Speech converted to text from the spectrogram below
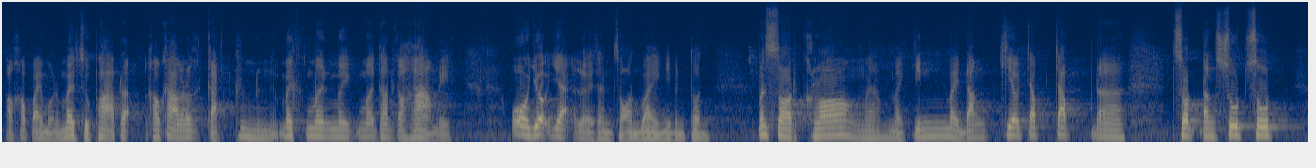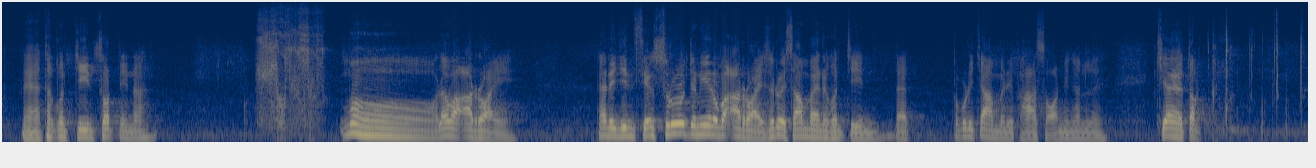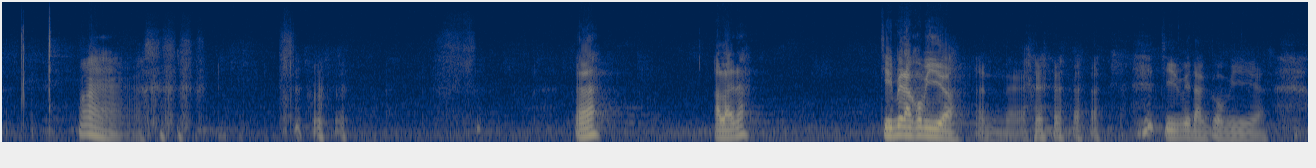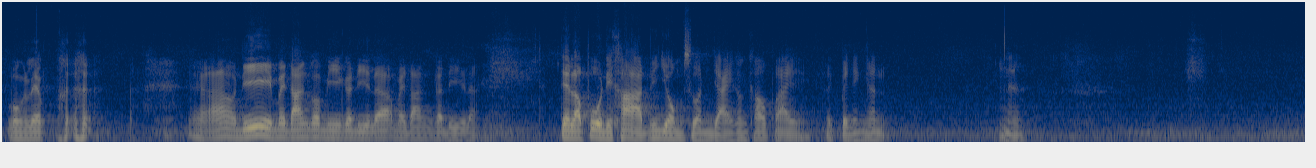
เอาเข้าไปหมดไม่สุภาพแล้วคำข้าวแล้วก็กัดครึ่งหนึ่งไม่ไม่ไม่ไม่ท่านก็ห้ามอีก อ้เยอะแยะเลยท่านสอนไว้อย่างนี้เป็นต้น มันสอดคล้องนะไม่กินไม่ดังเคี้ยวจับจับนะสดดังสุดสุดนะทางคนจีนสดนี่นะโอ้แล้วว่าอร่อย ถ้าได้ยินเสียงสรูดอย่างนี้เราว่าอร่อยซะด้วยซ้ำไปนะคนจีน แต่พระพุทธเจ้าไม่ได้พาสอนอย่างนั้นเลยเคี้ยวเนี่ยต้องอ่าอะอะไรนะ จีนไม่ดังก็มีอะอันน่ะจีนไม่ดังก็มีอะวงเล็บอ้าวดีไม่ดังก็มีก็ดีแล้ว ไม่ดังก็ดีแล้วแต่เราพูดนี่ค่านิยมส่วนใหญ่ของเข้าไปเป็นอย่างนั้นนะ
